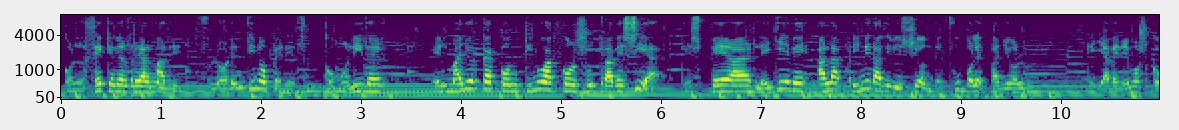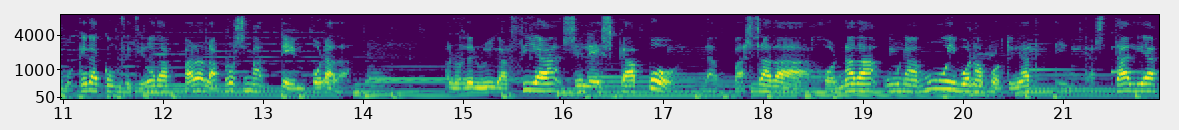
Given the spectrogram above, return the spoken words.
con el jeque del Real Madrid, Florentino Pérez, como líder, el Mallorca continúa con su travesía que espera le lleve a la primera división del fútbol español, que ya veremos cómo queda confeccionada para la próxima temporada. A los de Luis García se le escapó la pasada jornada una muy buena oportunidad en Castalia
